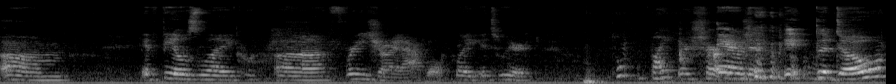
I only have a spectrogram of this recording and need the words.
um, it feels like uh, freeze dried apple. Like it's weird. Don't bite your shirt. And it, the dough,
